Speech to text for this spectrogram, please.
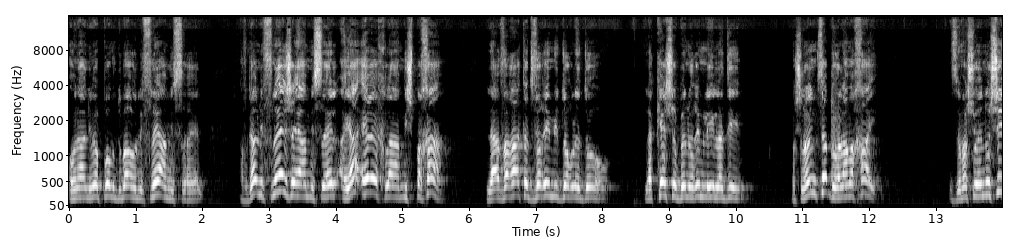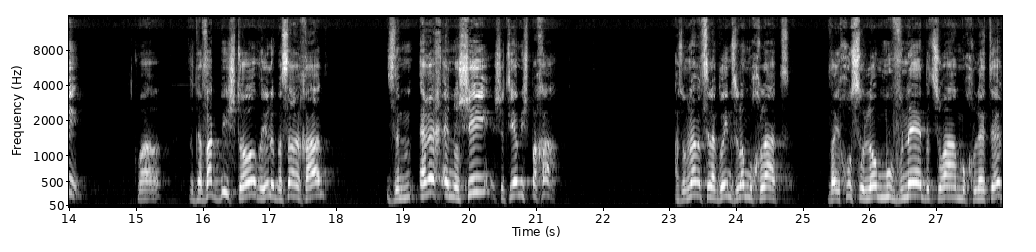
אני אומר פה מדובר עוד לפני עם ישראל, אבל גם לפני שהיה עם ישראל, היה ערך למשפחה, להעברת הדברים מדור לדור, לקשר בין הורים לילדים, מה שלא נמצא בעולם החי. זה משהו אנושי. כלומר, ודבק באשתו והיו לבשר אחד, זה ערך אנושי שתהיה משפחה. אז אמנם אצל הגויים זה לא מוחלט, והייחוס הוא לא מובנה בצורה מוחלטת,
